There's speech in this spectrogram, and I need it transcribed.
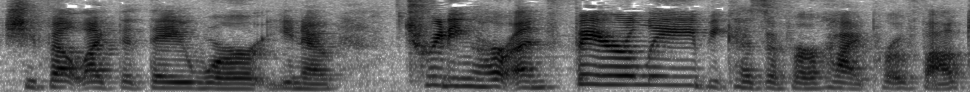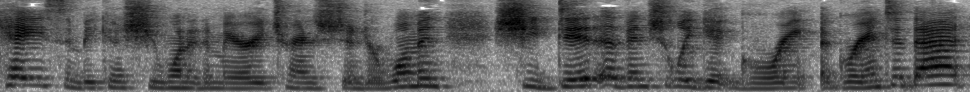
she felt like that they were, you know, treating her unfairly because of her high profile case and because she wanted to marry a transgender woman. She did eventually get grant granted that.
